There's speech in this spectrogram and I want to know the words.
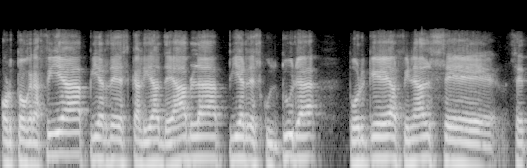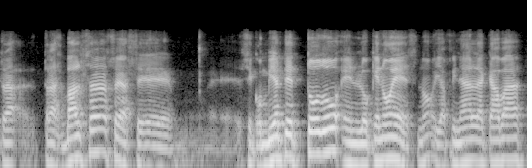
ortografía, pierdes calidad de habla, pierdes cultura, porque al final se, se trasbalsa, o sea, se, eh, se convierte todo en lo que no es, ¿no? Y al final acaba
